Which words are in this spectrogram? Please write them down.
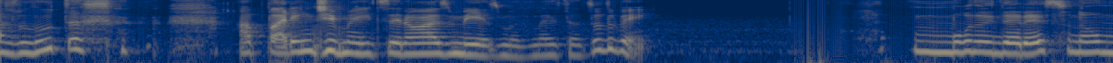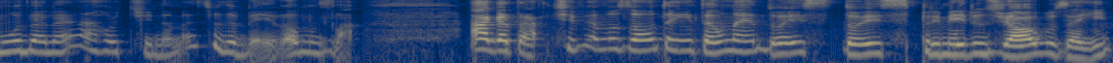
as lutas aparentemente serão as mesmas, mas tá tudo bem. Muda o endereço, não muda, né? A rotina, mas tudo bem, vamos lá. Agatha, tivemos ontem, então, né? Dois, dois primeiros jogos aí.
